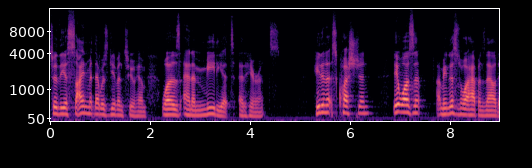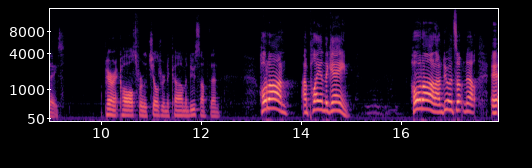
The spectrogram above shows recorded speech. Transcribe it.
to the assignment that was given to him, was an immediate adherence. He didn't question. It wasn't, I mean, this is what happens nowadays. parent calls for the children to come and do something. Hold on, I'm playing the game. Hold on, I'm doing something else. And,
